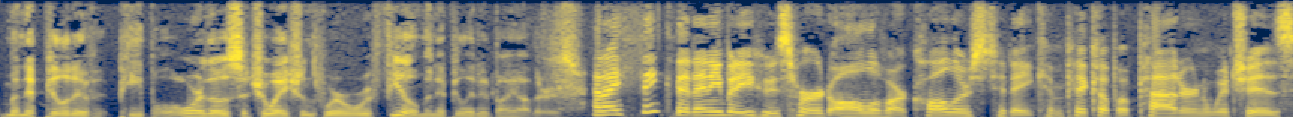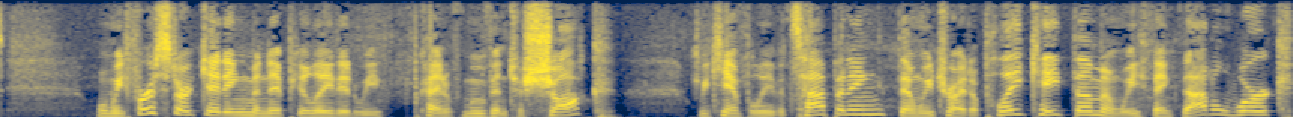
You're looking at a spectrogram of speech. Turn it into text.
manipulative people or those situations where we feel manipulated by others. And I think that anybody who's heard all of our callers today can pick up a pattern, which is when we first start getting manipulated, we kind of move into shock. We can't believe it's happening. Then we try to placate them and we think that'll work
